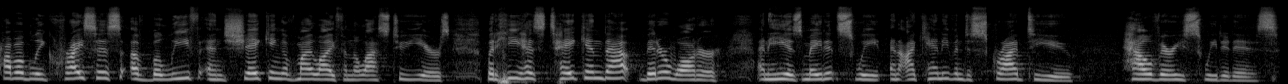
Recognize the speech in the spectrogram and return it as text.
probably crisis of belief and shaking of my life in the last two years. But He has taken that bitter water and He has made it sweet. And I can't even describe to you how very sweet it is.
